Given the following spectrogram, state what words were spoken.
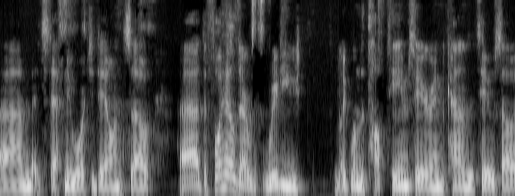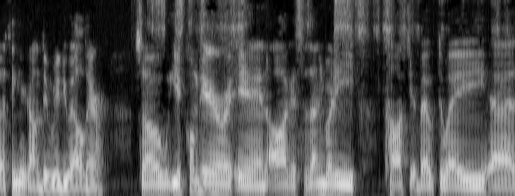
um, it's definitely worth you doing. So uh, the Foothills are really like one of the top teams here in Canada too. So I think you're going to do really well there. So you come here in August. Has anybody talked to you about the way uh,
